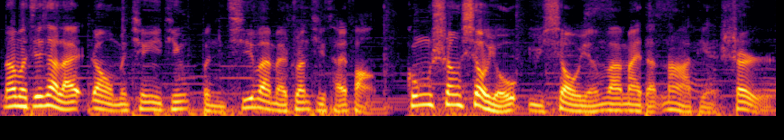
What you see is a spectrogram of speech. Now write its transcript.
那么接下来，让我们听一听本期外卖专题采访：工商校友与校园外卖的那点事儿。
